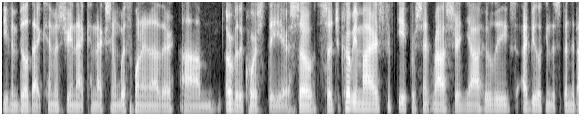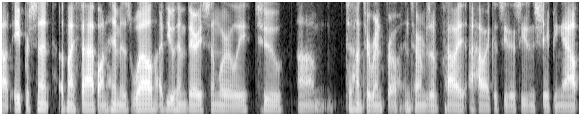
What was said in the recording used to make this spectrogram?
even build that chemistry and that connection with one another um, over the course of the year. So so Jakobi Meyers, 58% roster in Yahoo leagues. I'd be looking to spend about 8% of my fab on him as well. I view him very similarly to um, to Hunter Renfrow in terms of how I how I could see their season shaping out.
